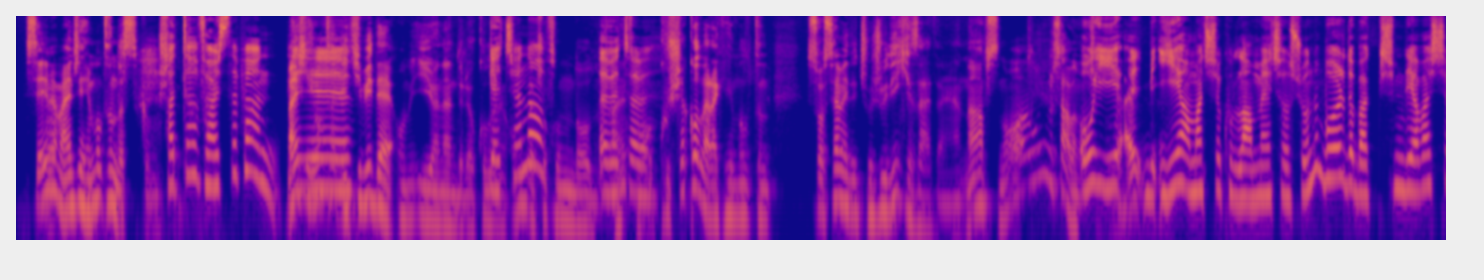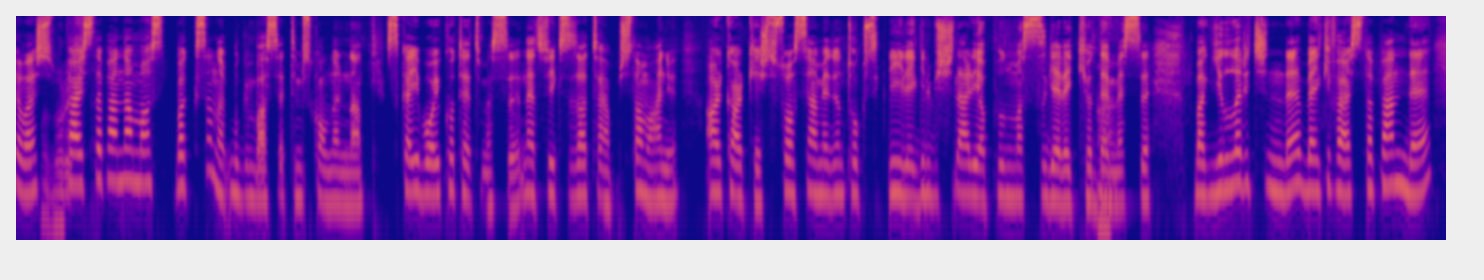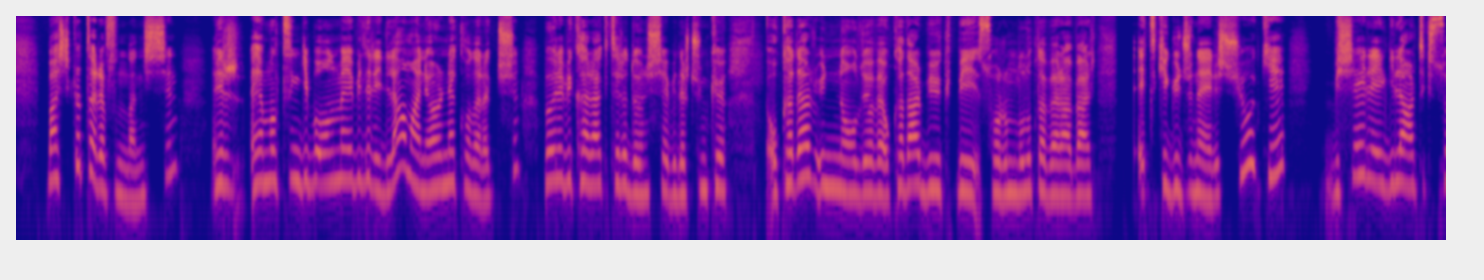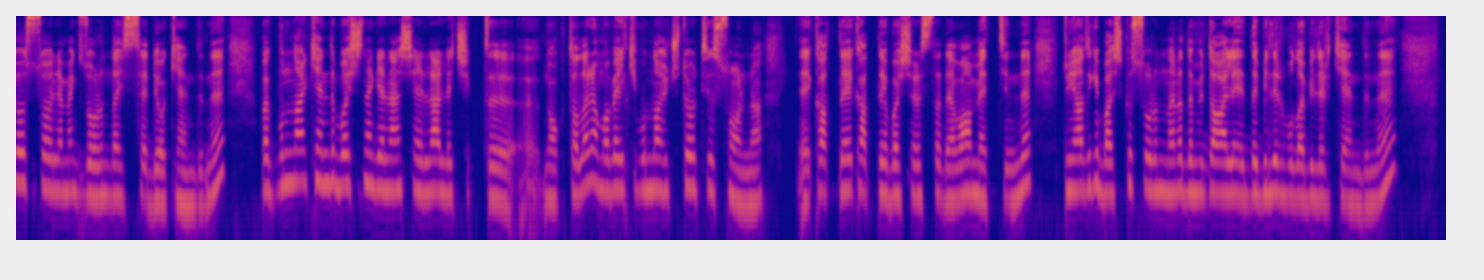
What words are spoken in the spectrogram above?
Sevmiyor bence Hamilton da sıkılmış. Hatta Verstappen Bence e, Hamilton ekibi de onu iyi yönlendiriyor. Kullanıyor. geçen Onun da çok umurunda oldu. Evet, Yani evet. o Kuşak olarak Hamilton sosyal medya çocuğu değil ki zaten yani. Ne yapsın? O uyum sağlamak. O iyi kullanıyor. iyi amaçla kullanmaya çalışıyor onu. Bu arada bak şimdi yavaş yavaş. Verstappen'den bahs baksana bugün bahsettiğimiz konularından. Sky'ı boykot etmesi. Netflix'i zaten yapmıştı ama hani arka arkaya işte sosyal medyanın toksikliğiyle ilgili bir şeyler yapılması gerekiyor demesi. Bak yıllar içinde belki Verstappen de başka tarafından işin bir Hamilton gibi olmayabilir illa ama hani örnek olarak düşün. Böyle bir karaktere dönüşebilir. Çünkü o kadar ünlü oluyor ve o kadar büyük bir sorumlulukla beraber etki gücüne erişiyor ki bir şeyle ilgili artık söz söylemek zorunda hissediyor kendini. Bak bunlar kendi başına gelen şeylerle çıktığı e, noktalar ama belki bundan 3-4 yıl sonra e, katlaya katlaya başarısı da devam ettiğinde dünyadaki başka sorunlara da müdahale edebilir bulabilir kendini.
